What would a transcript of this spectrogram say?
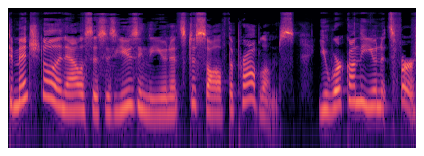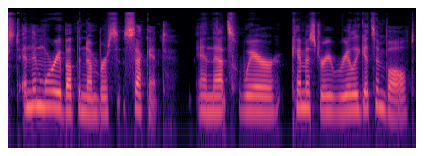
Dimensional analysis is using the units to solve the problems. You work on the units first and then worry about the numbers second. And that's where chemistry really gets involved.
